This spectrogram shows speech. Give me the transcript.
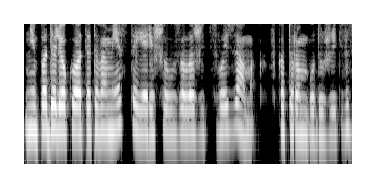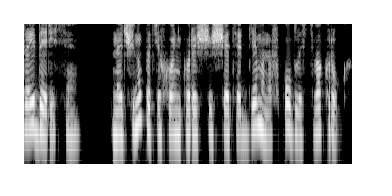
Неподалеку от этого места я решил заложить свой замок, в котором буду жить в Зайдерисе. Начну потихоньку расчищать от демонов область вокруг,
